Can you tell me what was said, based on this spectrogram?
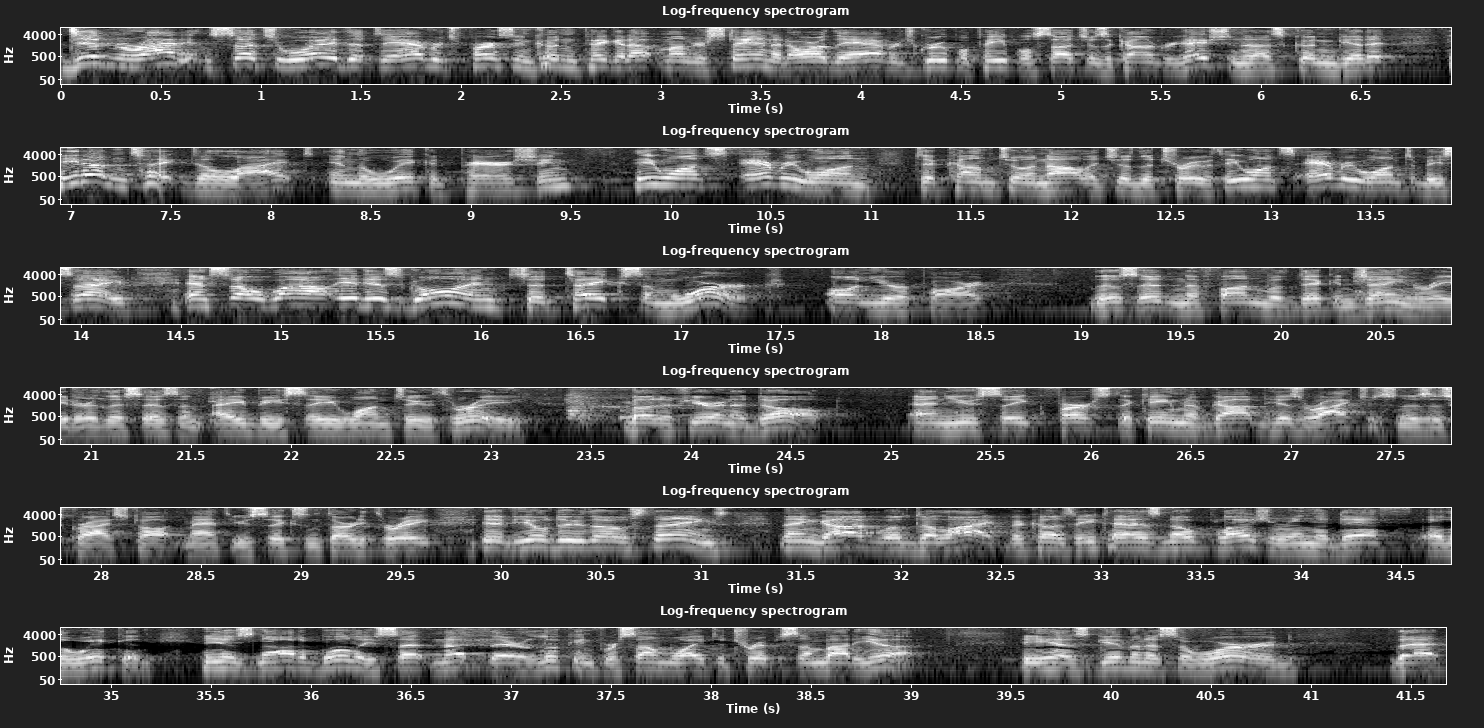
didn't write it in such a way that the average person couldn't pick it up and understand it, or the average group of people, such as a congregation of us, couldn't get it. He doesn't take delight in the wicked perishing. He wants everyone to come to a knowledge of the truth. He wants everyone to be saved. And so while it is going to take some work on your part, this isn't a fun with Dick and Jane reader. This isn't ABC 123. But if you're an adult, and you seek first the kingdom of God and His righteousness, as Christ taught in Matthew 6 and 33, if you'll do those things, then God will delight because He has no pleasure in the death of the wicked. He is not a bully sitting up there looking for some way to trip somebody up. He has given us a word that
